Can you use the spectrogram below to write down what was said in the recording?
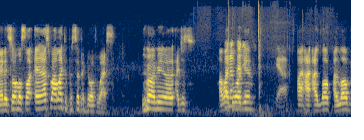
and it's almost like, and that's why I like the Pacific Northwest. You know what I mean? I, I just, I like Oregon. yeah. I, I, I love, I love,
